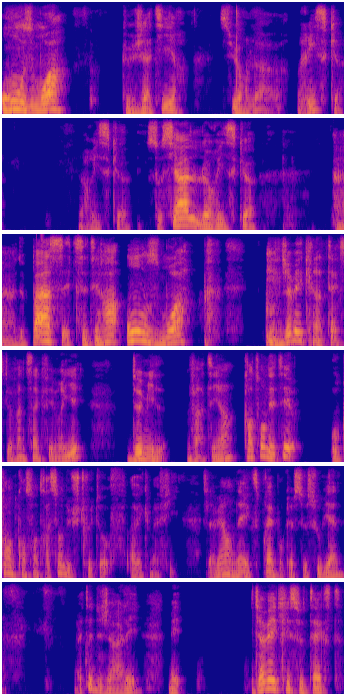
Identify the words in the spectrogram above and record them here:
11 mois que j'attire sur le risque, le risque social, le risque de passe, etc. 11 mois. J'avais écrit un texte le 25 février 2021 quand on était au camp de concentration du Struthof avec ma fille. Je l'avais emmené exprès pour qu'elle se souvienne. Elle était déjà allée, mais j'avais écrit ce texte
